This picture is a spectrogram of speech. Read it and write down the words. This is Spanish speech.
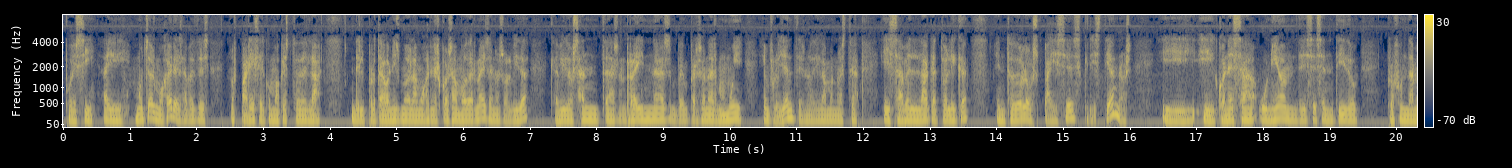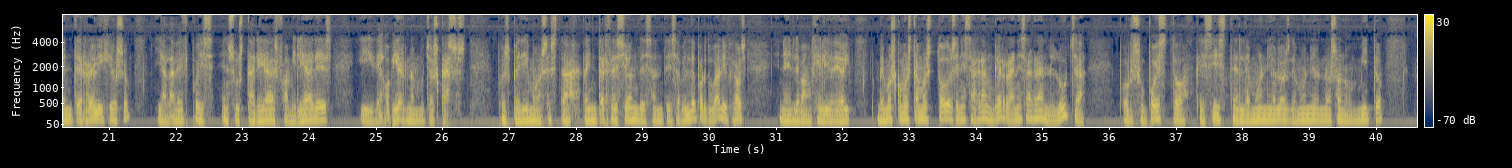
Pues sí, hay muchas mujeres, a veces nos parece como que esto de la, del protagonismo de la mujer es cosa moderna y se nos olvida que ha habido santas reinas, personas muy influyentes, no digamos nuestra Isabel la católica, en todos los países cristianos. Y, y con esa unión de ese sentido profundamente religioso y a la vez pues en sus tareas familiares y de gobierno en muchos casos. Pues pedimos esta la intercesión de Santa Isabel de Portugal y fijaos en el Evangelio de hoy, vemos cómo estamos todos en esa gran guerra, en esa gran lucha. Por supuesto que existe el demonio, los demonios no son un mito,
